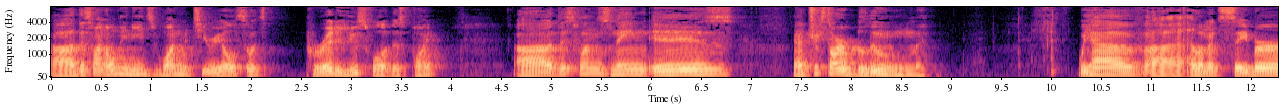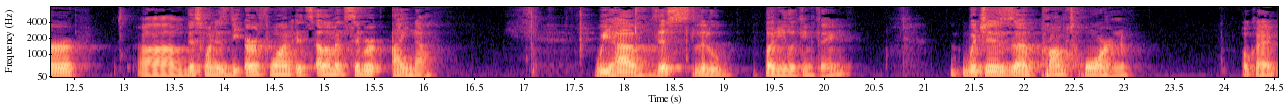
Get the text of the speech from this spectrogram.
Uh, this one only needs one material, so it's pretty useful at this point. Uh, this one's name is uh, Trickstar Bloom. We have uh, Element Saber. Um, this one is the Earth one. It's Element Saber Aina. We have this little bunny looking thing, which is a Prompt Horn. Okay.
